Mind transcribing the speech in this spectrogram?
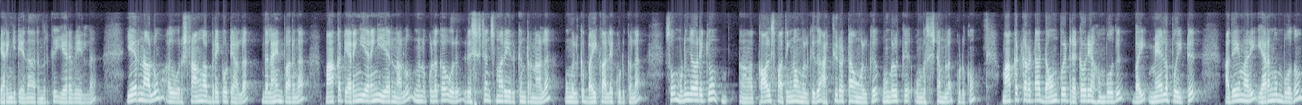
இறங்கிட்டே தான் இருந்திருக்கு ஏறவே இல்லை. ஏறினாலும் அது ஒரு ஸ்ட்ராங்காக பிரேக் அவுட்டே ஆகல. இந்த லைன் பாருங்கள் மார்க்கெட் இறங்கி இறங்கி ஏறினாலும் இங்கனுக்குள்ளக்க ஒரு ரெசிஸ்டன்ஸ் மாதிரி இருக்குன்றனால உங்களுக்கு பை காலே கொடுக்கல. ஸோ முடிஞ்ச வரைக்கும் கால்ஸ் பார்த்தீங்கன்னா உங்களுக்கு இது அக்யூரேட்டாக உங்களுக்கு உங்களுக்கு உங்கள் சிஸ்டமில் கொடுக்கும். மார்க்கெட் கரெக்டாக டவுன் போயிட்டு ரெக்கவரி ஆகும்போது பை மேலே போயிட்டு அதே மாதிரி இறங்கும் போதும்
